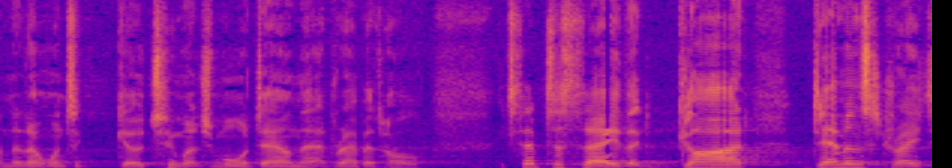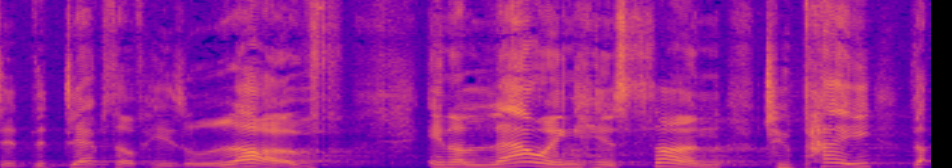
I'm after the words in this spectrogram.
and I don't want to go too much more down that rabbit hole, except to say that God demonstrated the depth of his love in allowing his son to pay the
